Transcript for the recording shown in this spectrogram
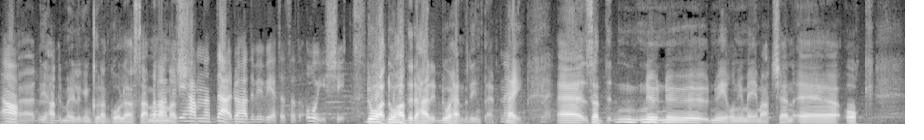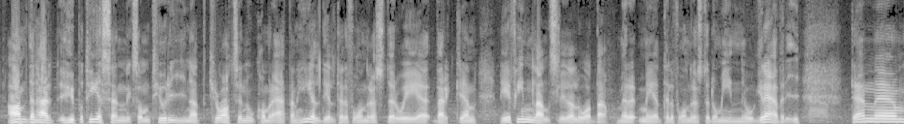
Ja. Eh, det hade möjligen kunnat gå att lösa. Och men hade annars... vi hamnat där då hade vi vetat att oj shit. Då, då, hade det här, då hände det inte. Nej. Nej. Eh, så att nu, nu, nu är hon ju med i matchen. Eh, och ja, den här hypotesen, liksom, teorin att Kroatien nog kommer att äta en hel del telefonröster och är verkligen, det är Finlands lilla låda med, med telefonröster de är inne och gräver i. Den, eh,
